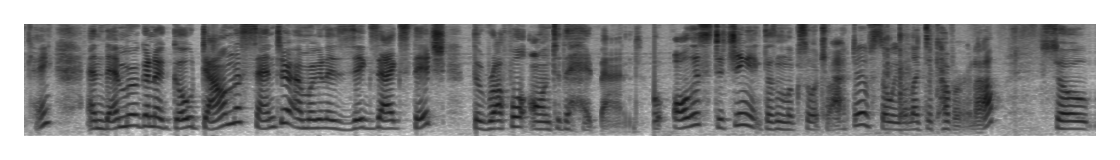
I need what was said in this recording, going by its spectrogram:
Okay, and then we're gonna go down the center and we're gonna zigzag stitch the ruffle onto the headband. All this stitching, it doesn't look so attractive, so we would like to cover it up. So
